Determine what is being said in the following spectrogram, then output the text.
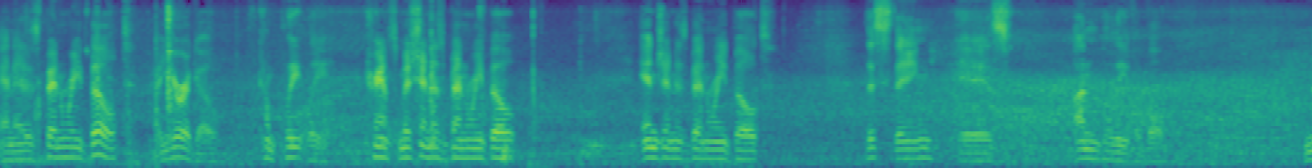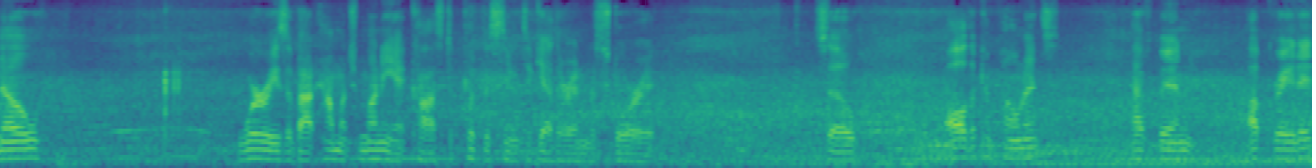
and it has been rebuilt a year ago completely. Transmission has been rebuilt, engine has been rebuilt. This thing is unbelievable. No worries about how much money it costs to put this thing together and restore it. So, all the components have been upgraded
